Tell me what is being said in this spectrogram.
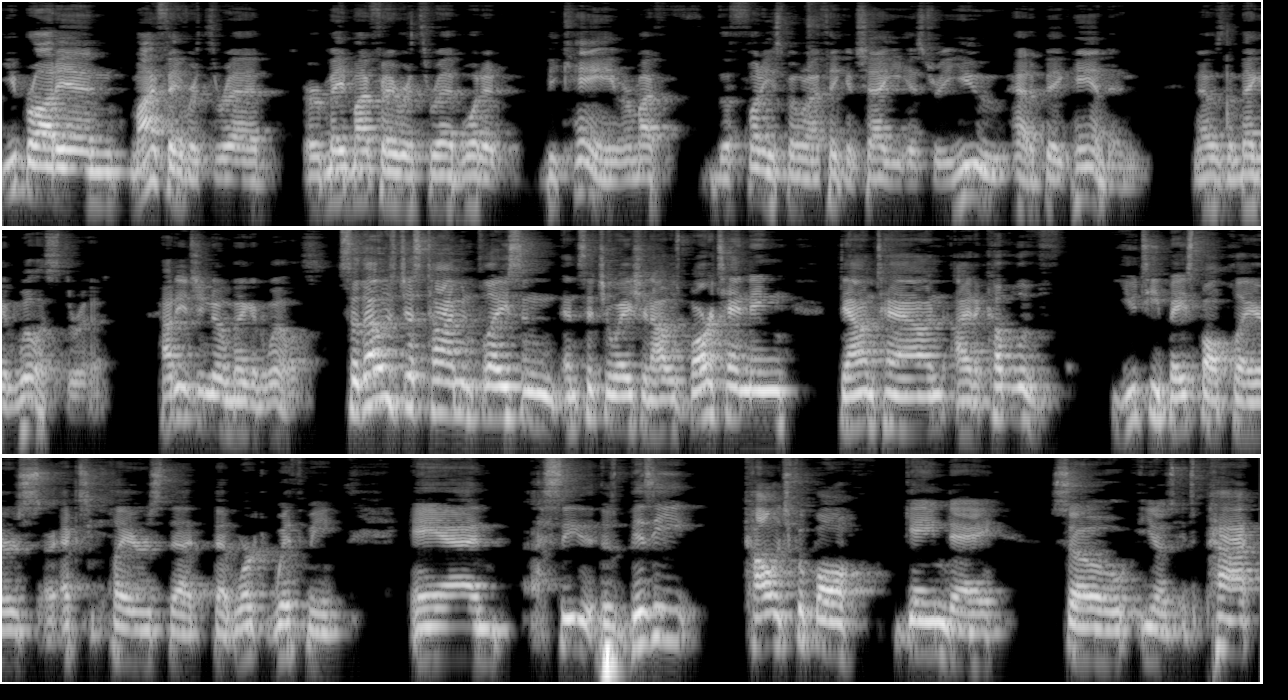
you brought in my favorite thread, or made my favorite thread what it became, or my the funniest moment I think in Shaggy history, you had a big hand in. And that was the Megan Willis thread. How did you know Megan Willis? so that was just time and place and, and situation. I was bartending downtown. I had a couple of UT baseball players or ex players that that worked with me, and I see it was busy college football game day. So you know it's, it's packed,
